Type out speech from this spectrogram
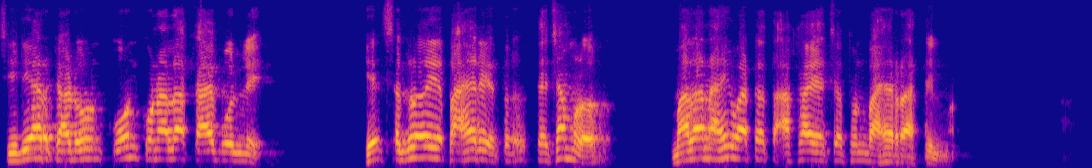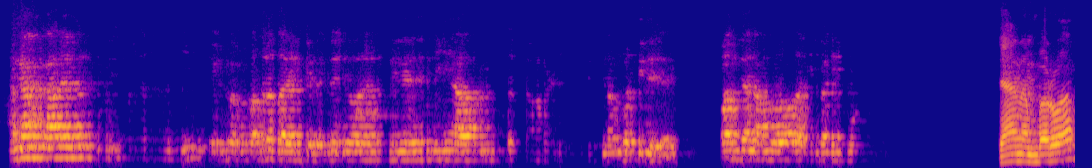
सीडीआर काढून कोण कोणाला काय बोलले हे सगळं बाहेर येतं. त्याच्यामुळं मला नाही वाटत आका याच्यातून बाहेर राहतील मग. त्या नंबरवर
